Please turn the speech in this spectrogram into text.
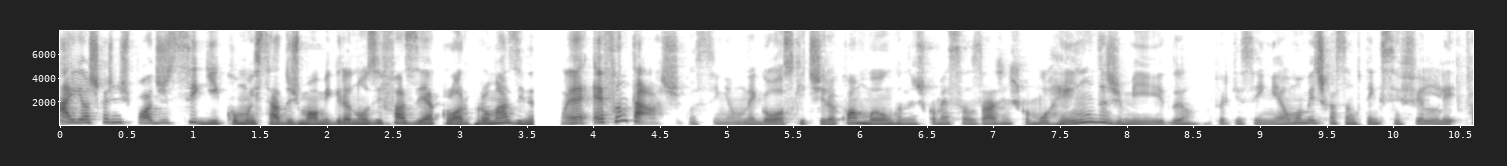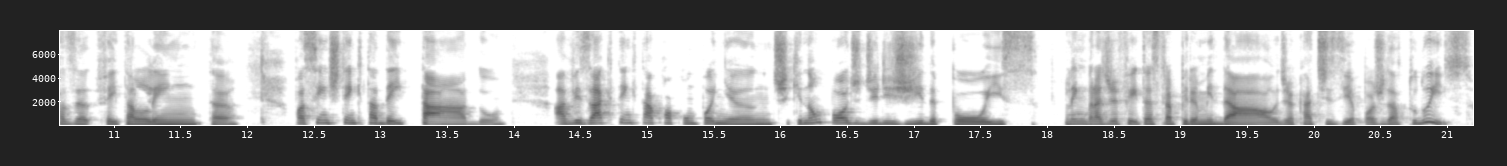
Aí eu acho que a gente pode seguir como estado de mal migranoso e fazer a cloropromazina. É, é, fantástico, assim, é um negócio que tira com a mão. Quando a gente começa a usar, a gente fica morrendo de medo, porque, assim, é uma medicação que tem que ser feita lenta, o paciente tem que estar tá deitado, avisar que tem que estar tá com acompanhante, que não pode dirigir depois, lembrar de efeito extrapiramidal, de acatisia, pode dar tudo isso.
